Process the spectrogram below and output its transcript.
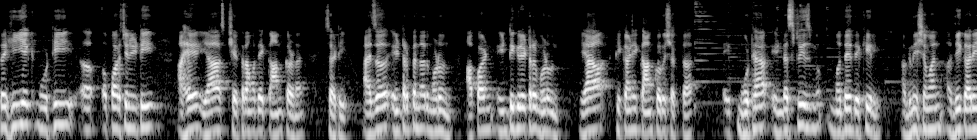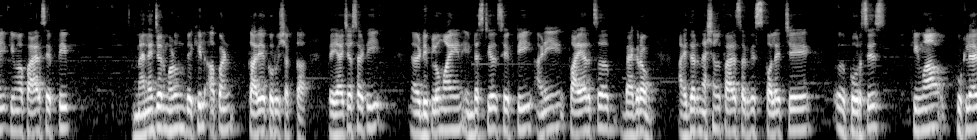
तर ही एक मोठी अपॉर्च्युनिटी आहे या क्षेत्रामध्ये काम करण्यासाठी. ॲज अ एंटरप्रेनर म्हणून आपण इंटिग्रेटर म्हणून या ठिकाणी काम करू शकता. एक मोठ्या इंडस्ट्रीजमध्ये देखील अग्निशमन अधिकारी किंवा फायर सेफ्टी मॅनेजर म्हणून देखील आपण कार्य करू शकता. तर याच्यासाठी डिप्लोमा इन इंडस्ट्रीयल सेफ्टी आणि फायरचं background either national fire service कॉलेजचे कोर्सेस किंवा कुठल्याही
